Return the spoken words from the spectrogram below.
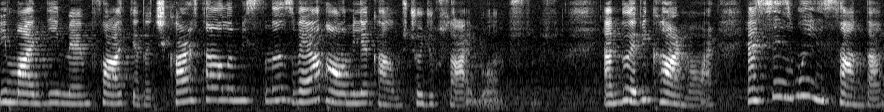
Bir maddi menfaat ya da çıkar sağlamışsınız veya hamile kalmış çocuk sahibi olmuşsunuz. Yani böyle bir karma var. Yani siz bu insandan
